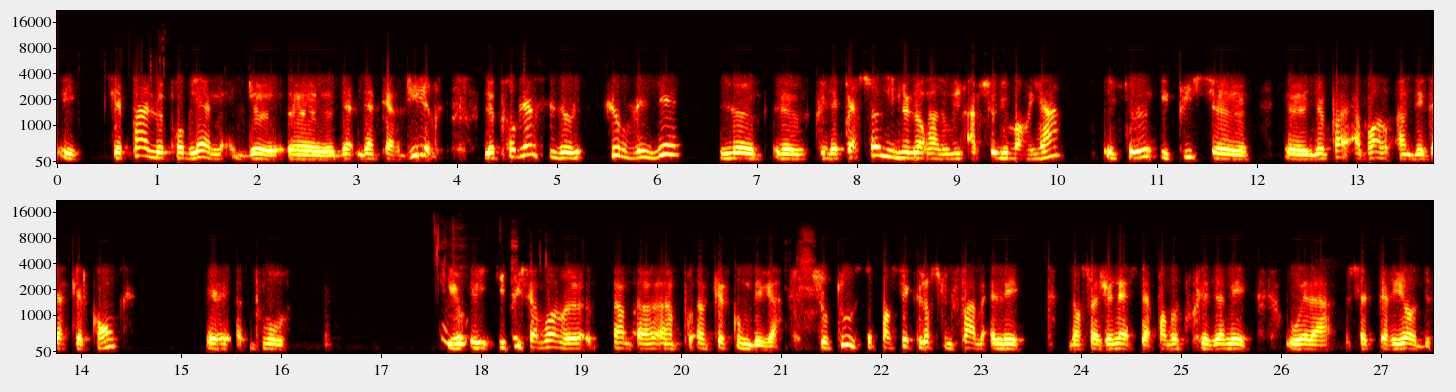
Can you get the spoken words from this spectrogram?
oui, c'est pas le problème de euh, d'in- d'interdire. Le problème, c'est de surveiller le, le- que les personnes, il ne leur arrive absolument rien et qu'ils puissent euh, euh, ne pas avoir un dégât quelconque pour qui puisse avoir euh, un, quelconque dégât. Surtout, penser que lorsqu'une femme, elle est dans sa jeunesse, pendant toutes les années où elle a cette période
